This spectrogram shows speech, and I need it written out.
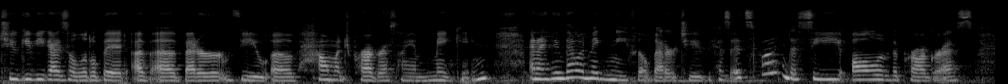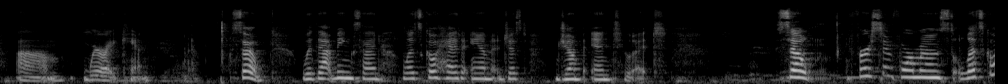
to give you guys a little bit of a better view of how much progress I am making. And I think that would make me feel better too because it's fun to see all of the progress um, where I can. So with that being said, let's go ahead and just jump into it. So first and foremost, let's go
